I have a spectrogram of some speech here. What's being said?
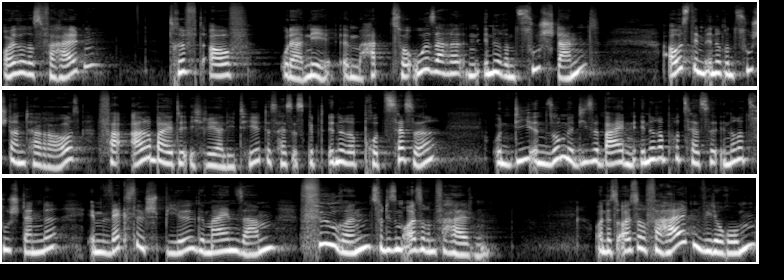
äußeres Verhalten, trifft auf oder nee, ähm, hat zur Ursache einen inneren Zustand, aus dem inneren Zustand heraus verarbeite ich Realität. Das heißt, es gibt innere Prozesse und die in Summe, diese beiden innere Prozesse, innere Zustände im Wechselspiel gemeinsam führen zu diesem äußeren Verhalten. Und das äußere Verhalten wiederum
